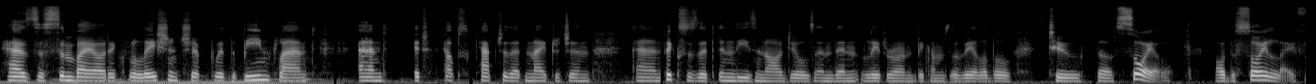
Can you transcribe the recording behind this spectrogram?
has a symbiotic relationship with the bean plant and it helps capture that nitrogen and fixes it in these nodules and then later on becomes available to the soil or the soil life.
